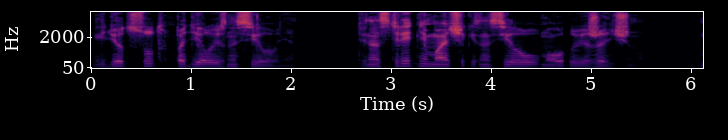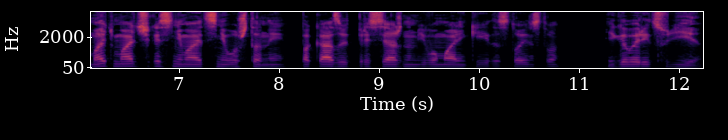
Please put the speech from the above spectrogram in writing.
Идет суд по делу изнасилования. Двенадцатилетний мальчик изнасиловал молодую женщину. Мать мальчика снимает с него штаны, показывает присяжным его маленькие достоинства и говорит судье:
